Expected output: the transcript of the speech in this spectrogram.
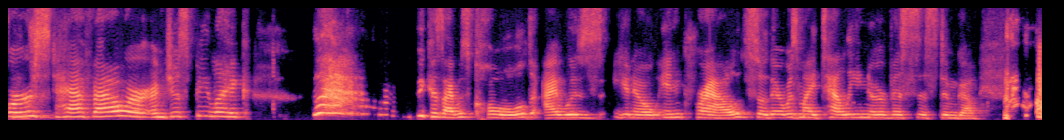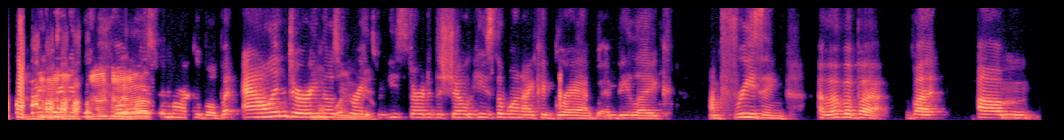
first half hour and just be like, "Ah," because I was cold. I was, you know, in crowds. So there was my telly nervous system go. It was always remarkable. But Alan, during those parades, when he started the show, he's the one I could grab and be like, I'm freezing. Blah, blah, blah. But um,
